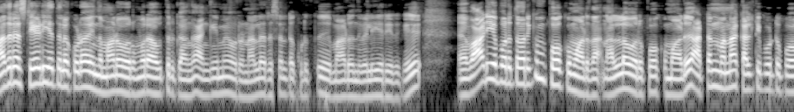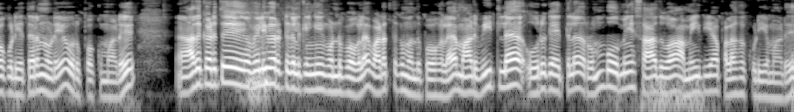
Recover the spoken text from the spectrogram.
மதுரை ஸ்டேடியத்தில் கூட இந்த மாடை ஒரு முறை அவுத்துருக்காங்க அங்கேயுமே ஒரு நல்ல ரிசல்ட்டை கொடுத்து மாடு வந்து வெளியேறி இருக்குது வாடியை பொறுத்த வரைக்கும் போக்கு மாடு தான். நல்ல ஒரு போக்கு மாடு. அட்டன் பண்ணால் கழட்டி போட்டு போகக்கூடிய திறனுடைய ஒரு போக்கு மாடு. அஹ் அதுக்கடுத்து வெளிவரட்டுகளுக்கு எங்கேயும் கொண்டு போகலை. வடத்துக்கும் வந்து போகலை. மாடு வீட்டில் ஒரு கயத்தில் ரொம்பவுமே சாதுவாக அமைதியாக பழகக்கூடிய மாடு.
